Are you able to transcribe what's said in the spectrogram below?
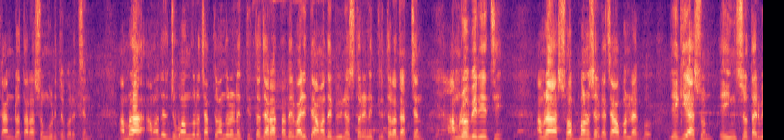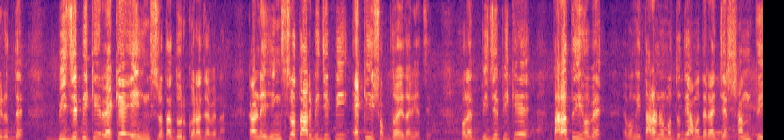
কাণ্ড তারা সংগঠিত করেছেন। আমরা আমাদের যুব আন্দোলন, ছাত্র আন্দোলনের নেতৃত্ব যারা, তাদের বাড়িতে আমাদের বিভিন্ন স্তরের নেতৃত্বরা যাচ্ছেন। আমরাও বেরিয়েছি। আমরা সব মানুষের কাছে আহ্বান রাখব যে এগিয়ে আসুন এই হিংস্রতার বিরুদ্ধে। বিজেপিকে রেখে এই হিংস্রতা দূর করা যাবে না। কারণ এই হিংস্রতা আর বিজেপি একই শব্দ হয়ে দাঁড়িয়েছে। ফলে বিজেপিকে তাড়াতেই হবে এবং এই তাড়ানোর মধ্য দিয়ে আমাদের রাজ্যের শান্তি,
